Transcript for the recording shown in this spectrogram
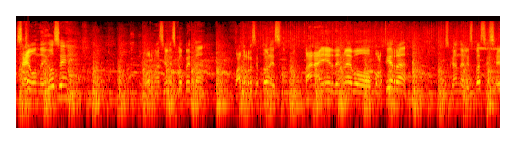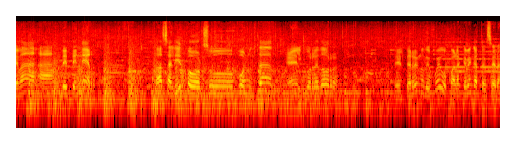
Segunda y 12. Formación escopeta. Cuatro receptores. Van a ir de nuevo por tierra. Buscando el espacio y se va a detener. Va a salir por su voluntad el corredor del terreno de juego para que venga tercera.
